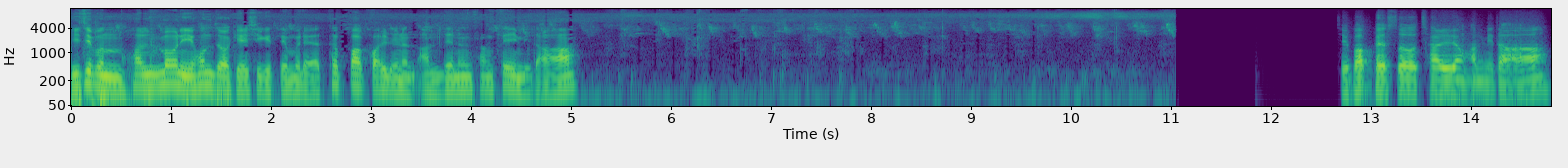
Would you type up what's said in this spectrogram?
이 집은 할머니 혼자 계시기 때문에 텃밭 관리는 안 되는 상태입니다. 집 앞에서 촬영합니다.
